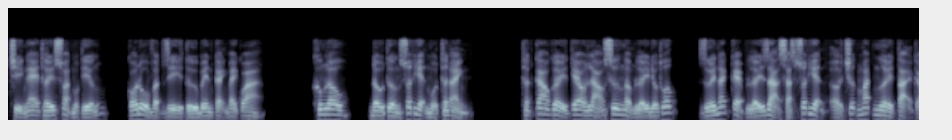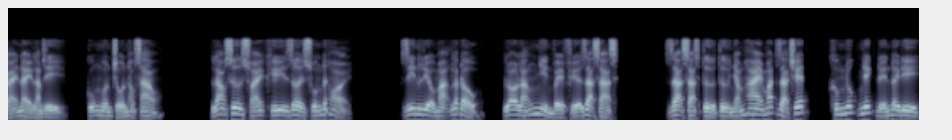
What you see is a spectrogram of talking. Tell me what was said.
chỉ nghe thấy soạt một tiếng, có đồ vật gì từ bên cạnh bay qua. Không lâu, đầu tường xuất hiện một thân ảnh. Thật cao gầy keo lão sư ngậm lấy điếu thuốc, dưới nách kẹp lấy giả sạt xuất hiện ở trước mắt người tại cái này làm gì, cũng muốn trốn học sao? Lão sư xoáy khí rơi xuống đất hỏi. Jin liều mạng lắc đầu, lo lắng nhìn về phía Dạ sạt Dạ sạt từ từ nhắm hai mắt giả chết, không nhúc nhích đến đây đi.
